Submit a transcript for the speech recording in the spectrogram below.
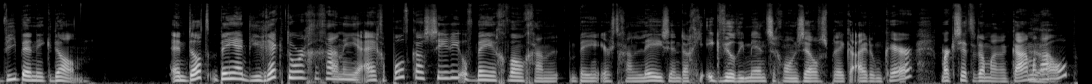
wie ben ik dan? En dat ben jij direct doorgegaan in je eigen podcastserie? Of ben je gewoon gaan, ben je eerst gaan lezen en dacht je, ik wil die mensen gewoon zelf spreken, I don't care. Maar ik zet er dan maar een camera Ja. op.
